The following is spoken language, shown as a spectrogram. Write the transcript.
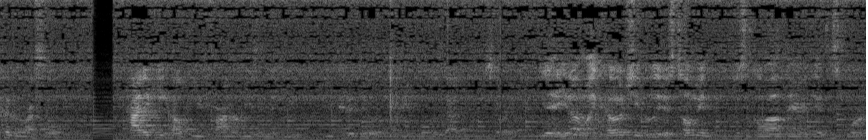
couldn't wrestle. How did he help you find a reason that you, you could do it? I mean, what was that story like? Yeah, you know, my coach, he really just told me just to go out there and give the sport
